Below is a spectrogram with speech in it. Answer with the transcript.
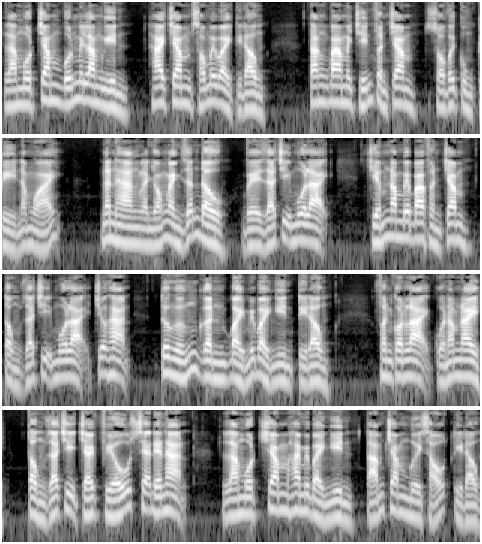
là 145.267 tỷ đồng, tăng 39% so với cùng kỳ năm ngoái. Ngân hàng là nhóm ngành dẫn đầu về giá trị mua lại, chiếm 53% tổng giá trị mua lại trước hạn, tương ứng gần 77.000 tỷ đồng. Phần còn lại của năm nay, tổng giá trị trái phiếu sẽ đến hạn là 127.816 tỷ đồng.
